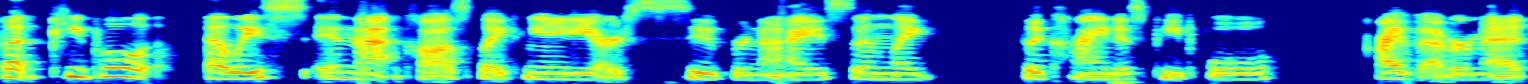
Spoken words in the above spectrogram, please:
but people at least in that cosplay community are super nice and like the kindest people i've ever met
